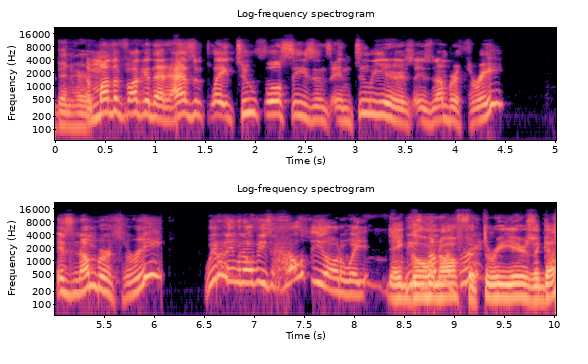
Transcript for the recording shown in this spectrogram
Been hurt. the motherfucker that hasn't played two full seasons in two years, is number three. Is number three? We don't even know if he's healthy all the way. they he's going off for three? three years ago.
